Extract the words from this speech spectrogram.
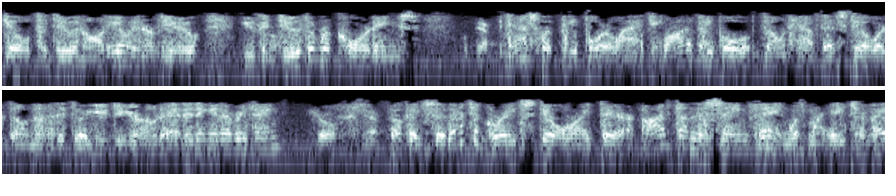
skill to do an audio interview. You can do the recordings. Yep. That's what people are lacking. A lot of people don't have that skill or don't know how to do it. You do your own editing and everything? Sure. Yeah. Okay, so that's a great skill right there. I've done the same thing with my HMA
